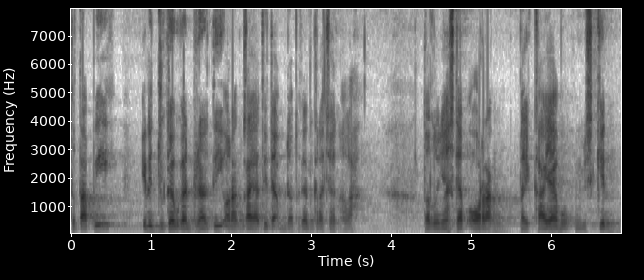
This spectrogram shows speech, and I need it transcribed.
Tetapi ini juga bukan berarti orang kaya tidak mendapatkan kerajaan Allah. Tentunya setiap orang, baik kaya maupun miskin,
